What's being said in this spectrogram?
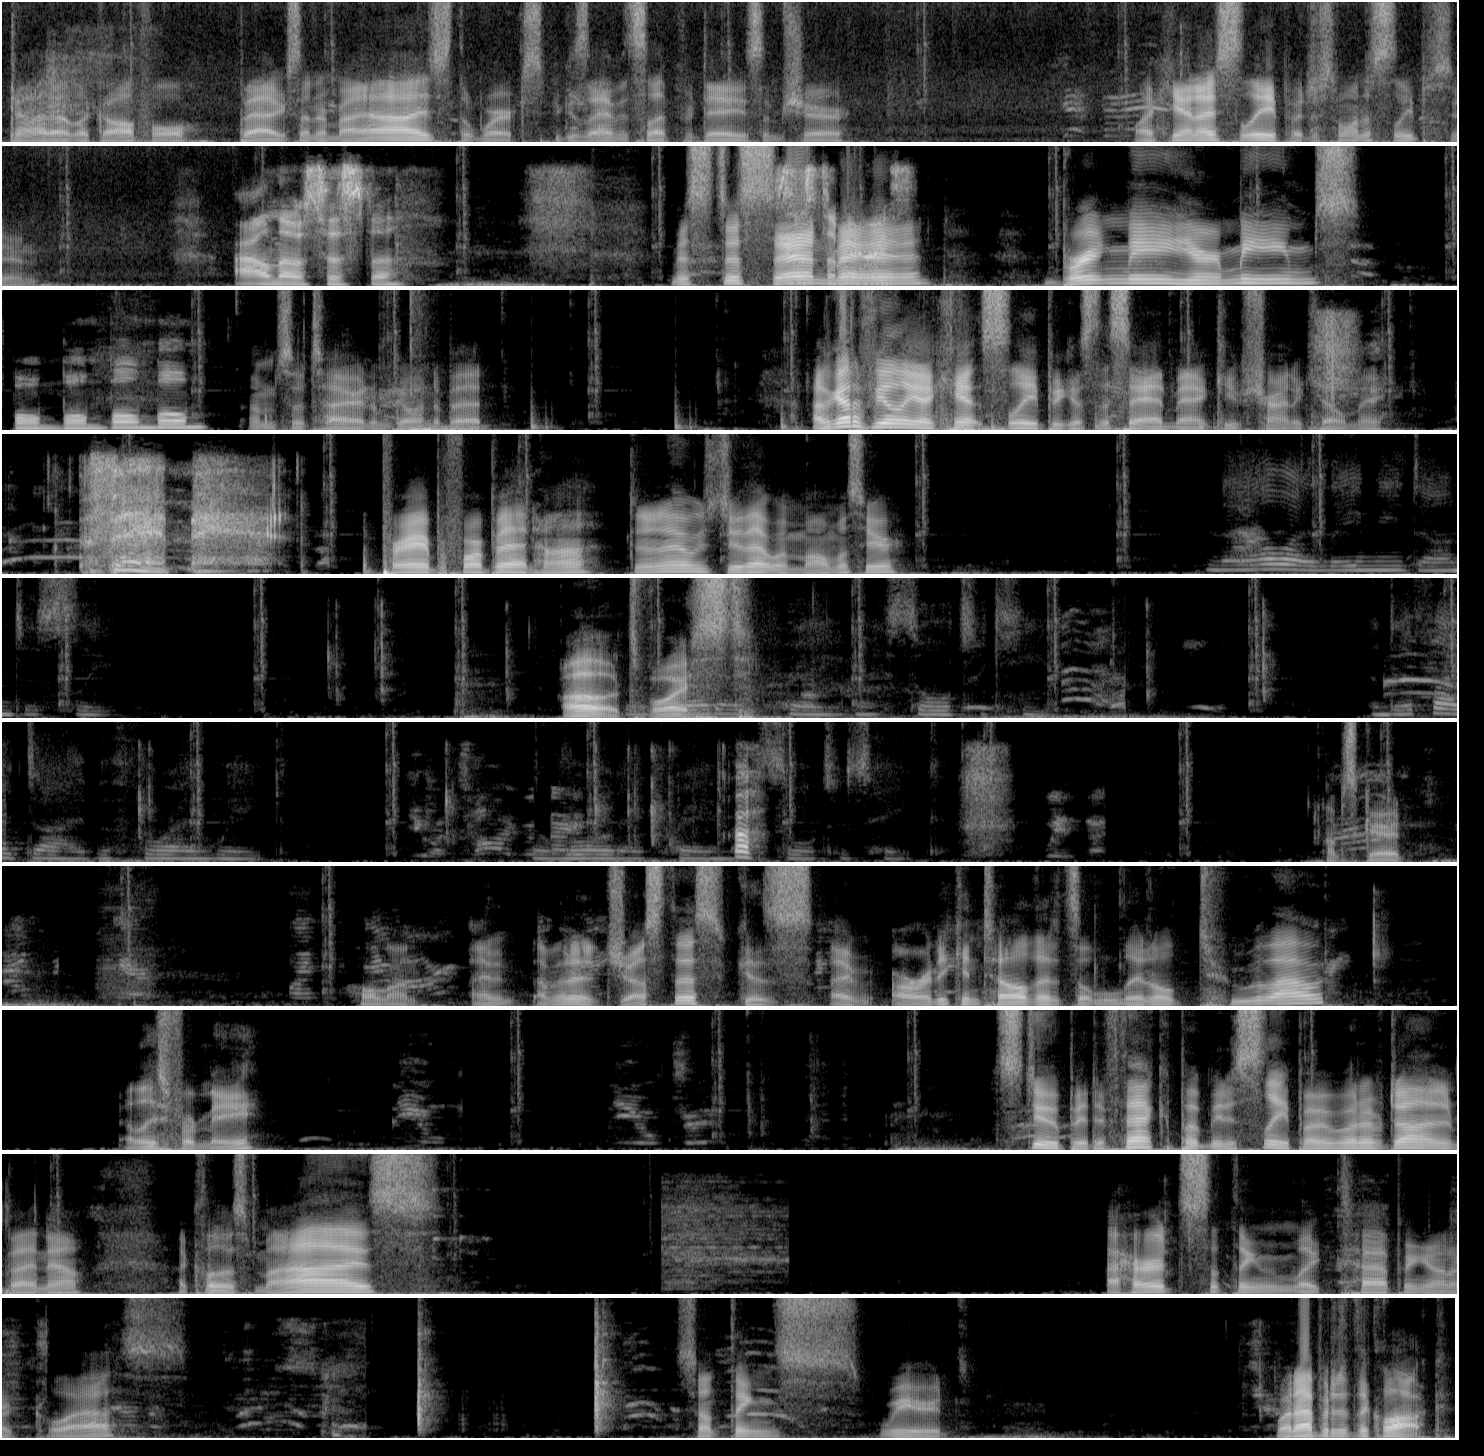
God, I look awful. Bags under my eyes, the works, because I haven't slept for days, I'm sure. Why can't I sleep? I just want to sleep soon. I don't know, sister. Mr. Sister Sandman, bring me your memes. Boom, boom, boom, boom. I'm so tired. I'm going to bed. I've got a feeling I can't sleep because the Sandman keeps trying to kill me. The Sandman. A prayer before bed, huh? Didn't I always do that when Mom was here? Now I lay me down to sleep. Oh, it's The Lord voiced. I pray my soul to keep. And if I die before I wake, the Lord I pray my soul to take. I'm scared. Hold on. I'm, I'm gonna adjust this because I already can tell that it's a little too loud. At least for me. Stupid. If that could put me to sleep, I would have done it by now. I closed my eyes. I heard something like tapping on a glass. Something's weird. What happened to the clock?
